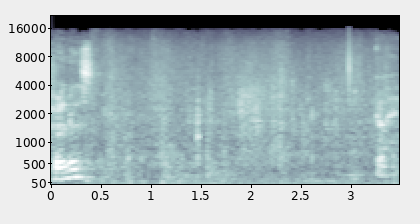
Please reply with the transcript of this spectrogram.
try this? Go ahead.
